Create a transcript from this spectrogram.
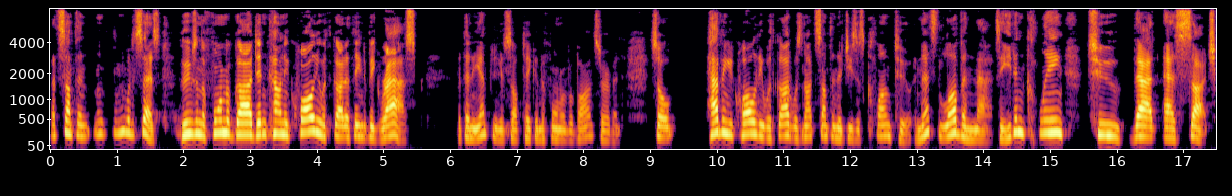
that's something, mm, mm, what it says. Who was in the form of God, didn't count equality with God a thing to be grasped, but then he emptied himself, taking the form of a bondservant. So, having equality with God was not something that Jesus clung to. And that's love in that. See, he didn't cling to that as such.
